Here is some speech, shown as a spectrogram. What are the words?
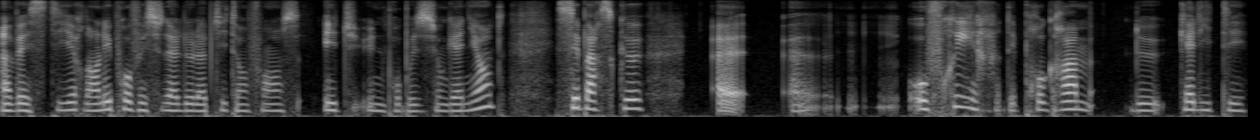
investir dans les professionnels de la petite enfance est une proposition gagnante, c'est parce que offrir des programmes de qualité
